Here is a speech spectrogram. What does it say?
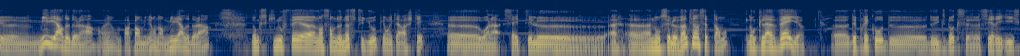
euh, milliards de dollars. On parle pas en millions, on est en milliards de dollars. Donc, ce qui nous fait un ensemble de 9 studios qui ont été rachetés. Voilà, ça a été le, annoncé le 21 septembre. Donc, la veille des précaux de, de Xbox série X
